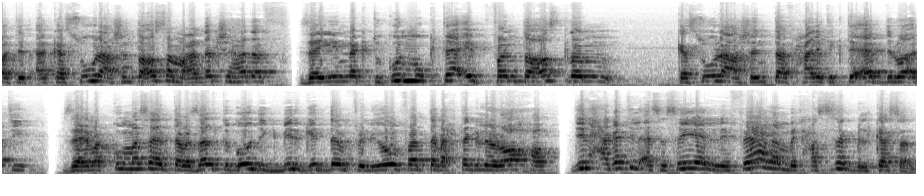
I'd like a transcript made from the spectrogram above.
فتبقى كسول عشان انت أصلا ما عندكش هدف. زي إنك تكون مكتئب فانت أصلا كسول عشان انت في حالة اكتئاب دلوقتي. زي ما تكون مثلا انت بذلت جهد كبير جدا في اليوم فانت محتاج لراحة. دي الحاجات الأساسية اللي فعلا بتحسسك بالكسل.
